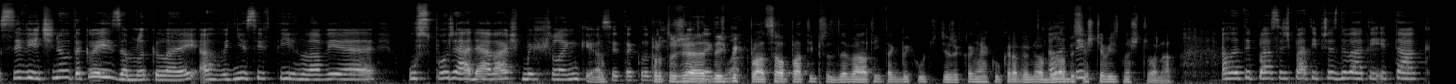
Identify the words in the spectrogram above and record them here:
si většinou takový zamlklej a hodně si v té hlavě uspořádáváš myšlenky, no, asi takhle bych to Protože řekla. když bych plácal pátý přes devátý, tak bych určitě řekl nějakou kravinu a byla Ale bys ty- ještě víc naštvaná. Ale ty pláceš pátý přes devátý i tak.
